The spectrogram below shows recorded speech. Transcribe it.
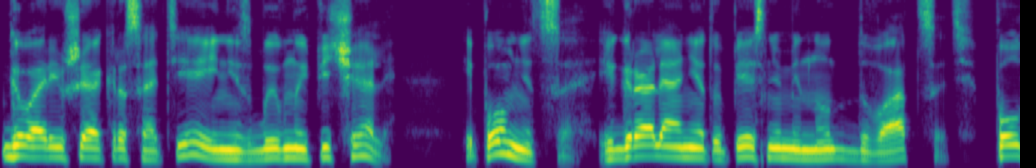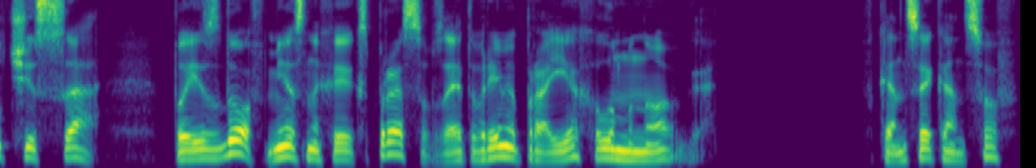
говоривший о красоте и несбывной печали, и помнится, играли они эту песню минут двадцать, полчаса. Поездов, местных и экспрессов за это время проехало много. В конце концов,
